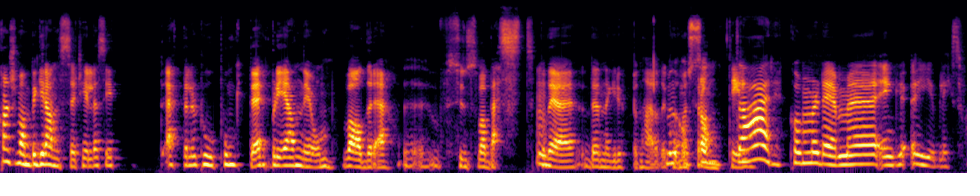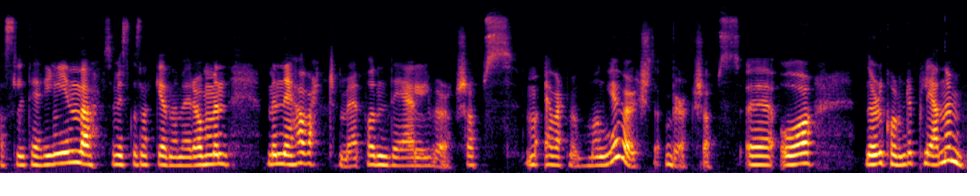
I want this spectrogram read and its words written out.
kanskje man begrenser til å si ett eller to punkter, bli enige om hva dere uh, syns var best på det, denne gruppen her, og det Men kommer fram til. der kommer det med egentlig øyeblikksfasilitering inn, da, som vi skal snakke enda mer om. Men, men jeg har vært med på en del workshops. Jeg har vært med på mange workshops. øh, Og når det kommer til plenum,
